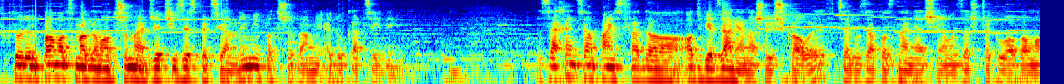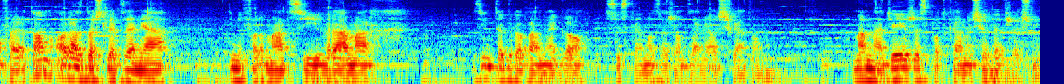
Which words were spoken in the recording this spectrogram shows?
w którym pomoc mogą otrzymać dzieci ze specjalnymi potrzebami edukacyjnymi. Zachęcam Państwa do odwiedzania naszej szkoły w celu zapoznania się ze szczegółową ofertą oraz do śledzenia informacji w ramach zintegrowanego systemu zarządzania oświatą. Mam nadzieję, że spotkamy się we wrześniu.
